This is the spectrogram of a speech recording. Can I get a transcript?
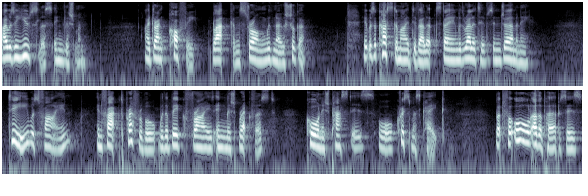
I was a useless Englishman. I drank coffee, black and strong, with no sugar. It was a custom I'd developed staying with relatives in Germany. Tea was fine, in fact, preferable with a big fried English breakfast Cornish pasties, or Christmas cake. But for all other purposes,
